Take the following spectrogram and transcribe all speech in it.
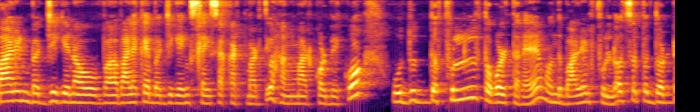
ಬಾಳೆಹಣ್ಣು ಬಜ್ಜಿಗೆ ನಾವು ಬಾಳೆಕಾಯಿ ಬಜ್ಜಿಗೆ ಹೆಂಗೆ ಸ್ಲೈಸಾಗಿ ಕಟ್ ಮಾಡ್ತೀವೋ ಹಂಗೆ ಮಾಡ್ಕೊಳ್ಬೇಕು. ಉದ್ದುದ್ದ ಫುಲ್ ತೊಗೊಳ್ತಾರೆ, ಒಂದು ಬಾಳೆಹಣ್ಣು ಫುಲ್ಲು ಅದು ಸ್ವಲ್ಪ ದೊಡ್ಡ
